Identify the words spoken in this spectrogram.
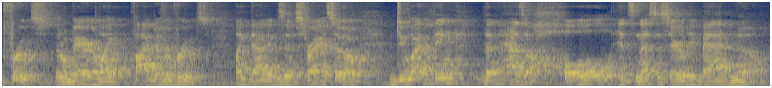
fruits. It'll bear like five different fruits. Like that exists, right? So, do I think that as a whole it's necessarily bad? No.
